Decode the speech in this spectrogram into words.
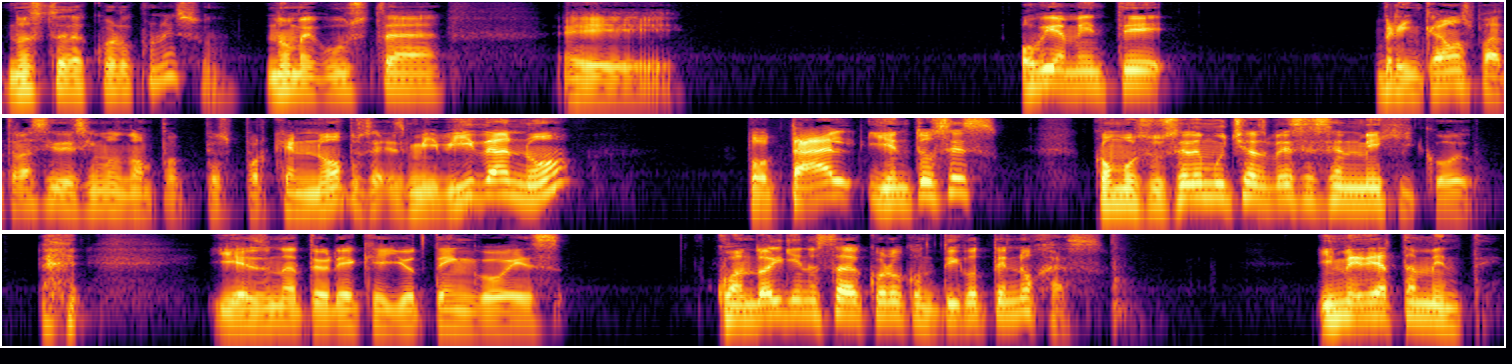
No estoy de acuerdo con eso. No me gusta. Eh, obviamente, brincamos para atrás y decimos, no, pues, ¿por qué no? Pues es mi vida, ¿no? Total. Y entonces, como sucede muchas veces en México, y es una teoría que yo tengo, es cuando alguien está de acuerdo contigo, te enojas. Inmediatamente.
